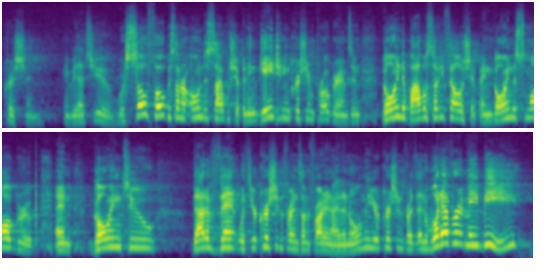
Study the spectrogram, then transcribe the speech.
Christian. Maybe that's you. We're so focused on our own discipleship and engaging in Christian programs and going to Bible study fellowship and going to small group and going to that event with your Christian friends on Friday night and only your Christian friends and whatever it may be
